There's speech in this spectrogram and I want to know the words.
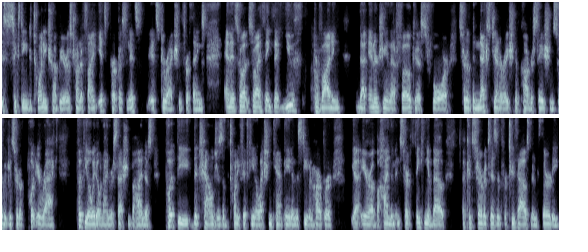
16 to 20 Trump era is trying to find its purpose and its its direction for things. And it's so so I think that youth providing that energy and that focus for sort of the next generation of conversation so we can sort of put Iraq put the 0809 recession behind us, put the the challenges of the 2015 election campaign and the Stephen Harper era behind them, and start thinking about a conservatism for 2030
